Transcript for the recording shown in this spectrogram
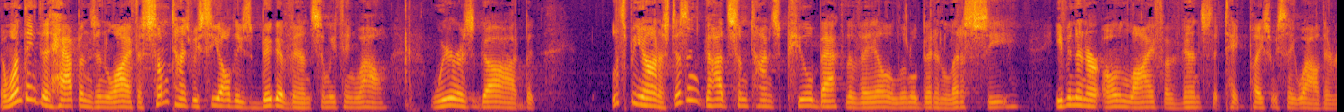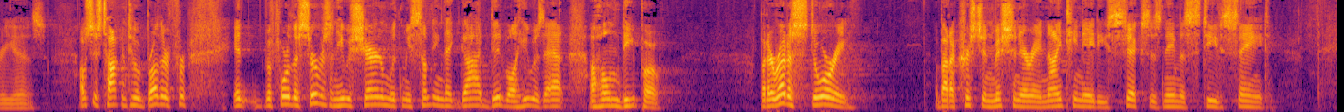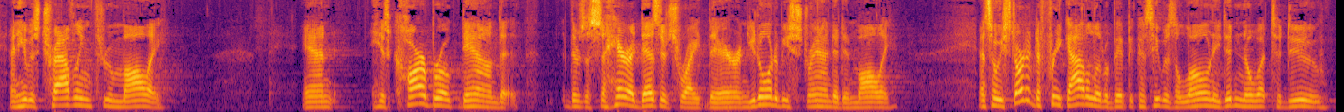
And one thing that happens in life is sometimes we see all these big events and we think, wow, where is God? But let's be honest, doesn't God sometimes peel back the veil a little bit and let us see, even in our own life, events that take place? And we say, wow, there he is. I was just talking to a brother for, in, before the service, and he was sharing with me something that God did while he was at a Home Depot. But I read a story about a Christian missionary in 1986. His name is Steve Saint. And he was traveling through Mali. And his car broke down. There's a Sahara Desert right there, and you don't want to be stranded in Mali. And so he started to freak out a little bit because he was alone. He didn't know what to do.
